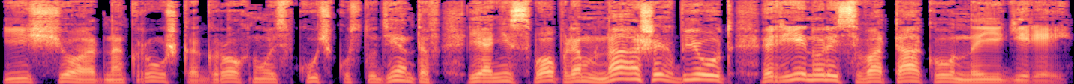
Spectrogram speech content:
Еще одна кружка грохнулась в кучку студентов, и они с воплем «Наших бьют!» ринулись в атаку на егерей.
